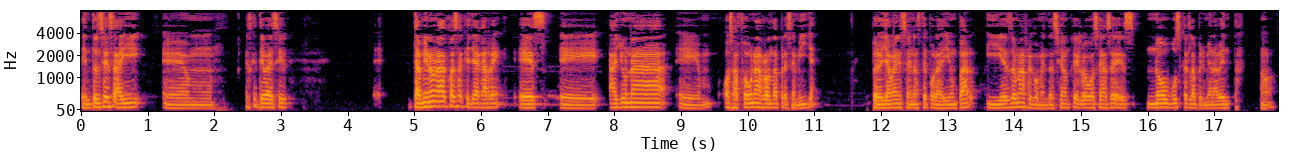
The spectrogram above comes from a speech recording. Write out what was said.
Entonces ahí, em, es que te iba a decir, también una cosa que ya agarré es, eh, hay una, em, o sea, fue una ronda presemilla pero ya mencionaste por ahí un par y es de una recomendación que luego se hace es no buscas la primera venta, ¿no?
